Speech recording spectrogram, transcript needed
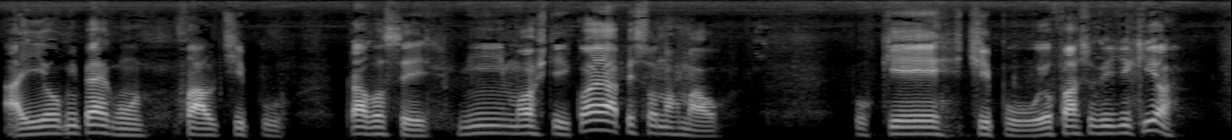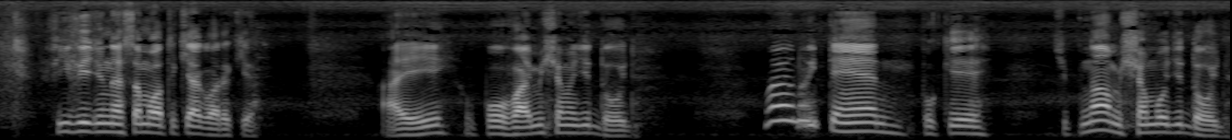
Aí eu me pergunto, falo tipo, pra vocês, me mostre qual é a pessoa normal. Porque, tipo, eu faço vídeo aqui, ó. Fiz vídeo nessa moto aqui agora, aqui, ó. Aí o povo vai e me chama de doido. Mas eu não entendo, porque, tipo, não, me chamou de doido.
